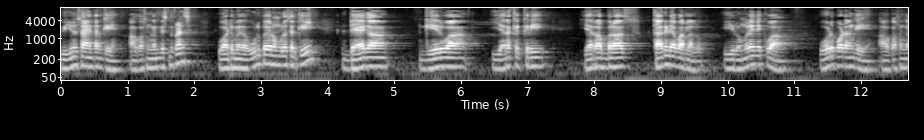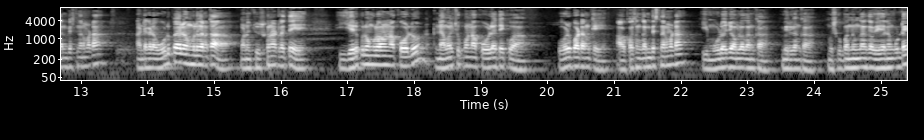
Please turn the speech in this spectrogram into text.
విజయం సాయంత్రానికి అవకాశం కనిపిస్తుంది ఫ్రెండ్స్. వాటి మీద ఊడిపోయే రంగులసరికి డేగ గేరువా ఎర్ర కక్కిరి ఎర్ర బ్రాస్ కాకిడే పర్లాలు ఈ రంగులు అయితే ఎక్కువ ఓడిపోవడానికి అవకాశం కనిపిస్తుంది అనమాట అంటే ఇక్కడ ఊడిపోయే రంగులు కనుక మనం చూసుకున్నట్లయితే ఎరుపు రంగులో ఉన్న కోళ్ళు నెమలి చూపు ఉన్న కోళ్ళు అయితే ఎక్కువ ఓడిపోవడానికి అవకాశం కనిపిస్తుంది అనమాట ఈ మూడో జామ్లో కనుక మీరు కనుక ముసుగు పందెం కనుక వేయాలనుకుంటే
